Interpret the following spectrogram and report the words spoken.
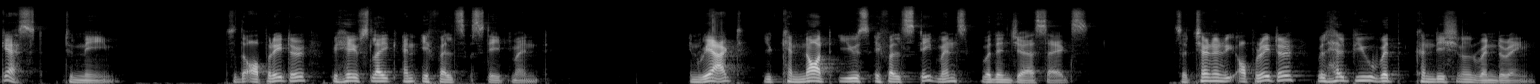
guest to name. So the operator behaves like an if-else statement. In React, you cannot use if-else statements within JSX. So ternary operator will help you with conditional rendering.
